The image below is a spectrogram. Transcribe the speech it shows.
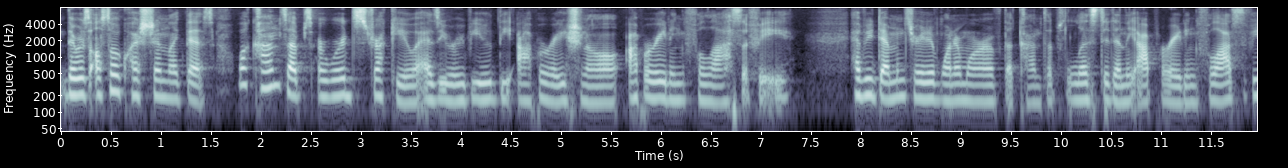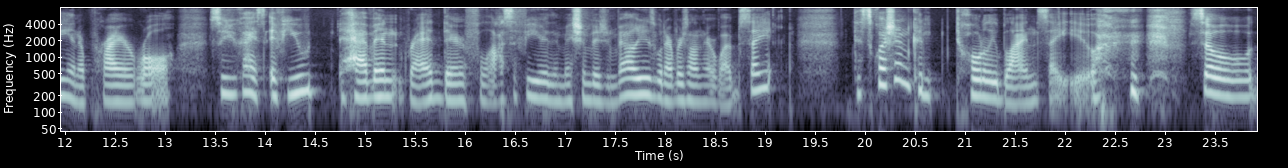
There was also a question like this What concepts or words struck you as you reviewed the operational operating philosophy? Have you demonstrated one or more of the concepts listed in the operating philosophy in a prior role? So, you guys, if you haven't read their philosophy or the mission, vision, values, whatever's on their website, this question could totally blindside you. so,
